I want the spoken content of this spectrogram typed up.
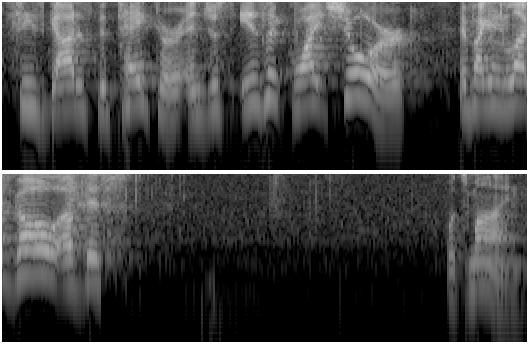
sees God as the taker and just isn't quite sure if I can let go of this, what's mine?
